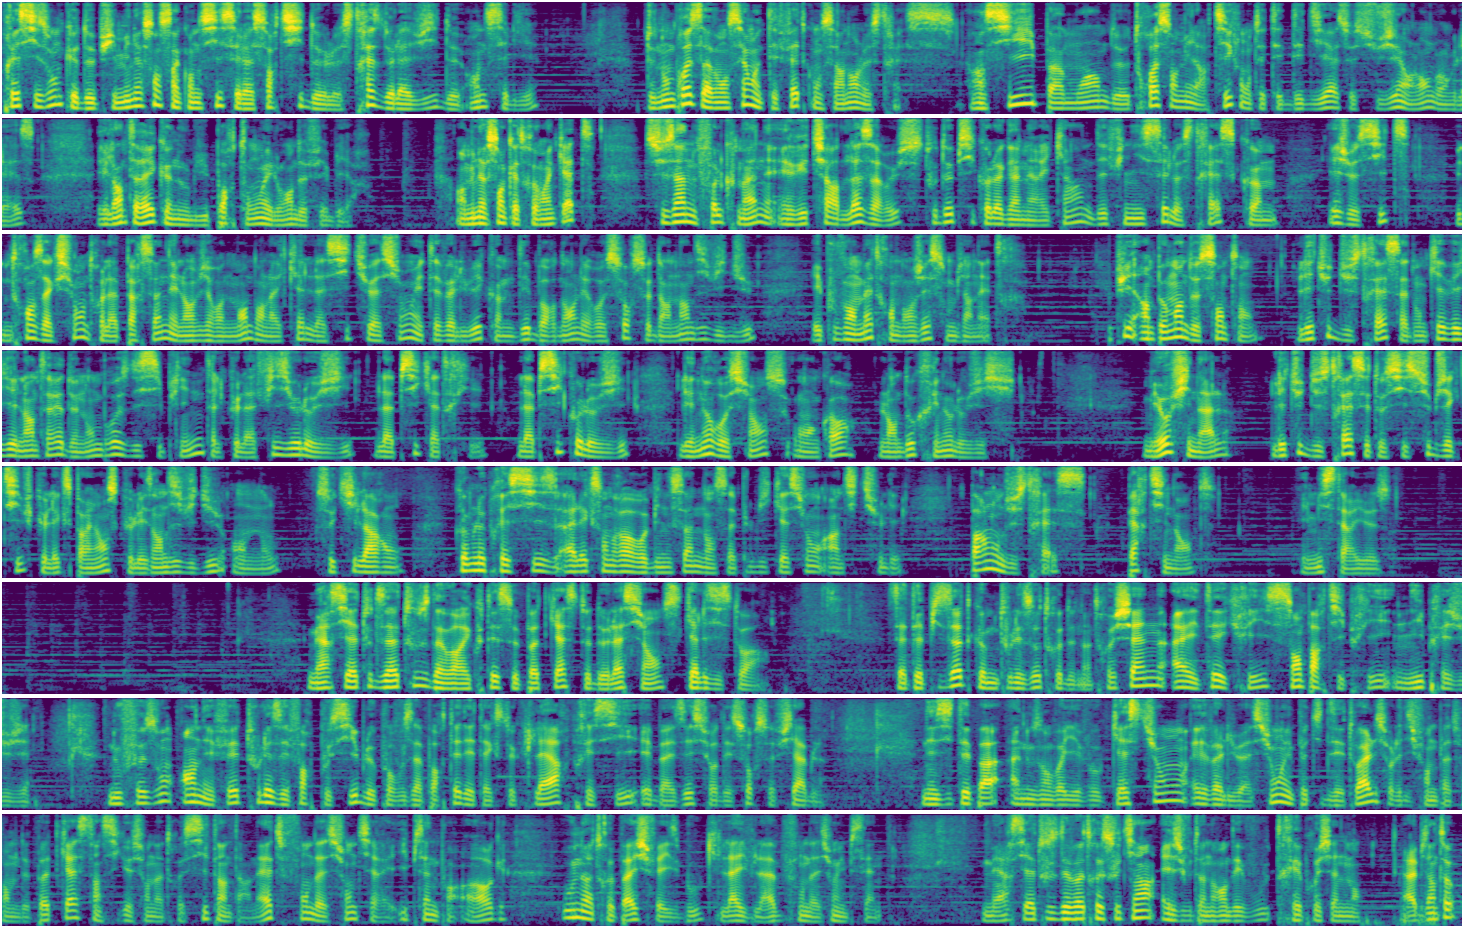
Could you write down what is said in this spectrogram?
précisons que depuis 1956 et la sortie de Le stress de la vie de Hans Selye, de nombreuses avancées ont été faites concernant le stress. Ainsi, pas moins de 300 000 articles ont été dédiés à ce sujet en langue anglaise, et l'intérêt que nous lui portons est loin de faiblir. En 1984, Suzanne Folkman et Richard Lazarus, tous deux psychologues américains, définissaient le stress comme, et je cite, une transaction entre la personne et l'environnement dans laquelle la situation est évaluée comme débordant les ressources d'un individu et pouvant mettre en danger son bien-être. Depuis un peu moins de 100 ans, l'étude du stress a donc éveillé l'intérêt de nombreuses disciplines telles que la physiologie, la psychiatrie, la psychologie, les neurosciences ou encore l'endocrinologie. Mais au final, l'étude du stress est aussi subjective que l'expérience que les individus en ont, ce qui la rend, comme le précise Alexandra Robinson dans sa publication intitulée Parlons du stress, pertinente et mystérieuse. Merci à toutes et à tous d'avoir écouté ce podcast de La Science, quelles histoires. Cet épisode, comme tous les autres de notre chaîne, a été écrit sans parti pris ni préjugé. Nous faisons en effet tous les efforts possibles pour vous apporter des textes clairs, précis et basés sur des sources fiables. N'hésitez pas à nous envoyer vos questions, évaluations et petites étoiles sur les différentes plateformes de podcast ainsi que sur notre site internet fondation-ipsen.org ou notre page Facebook LiveLab Fondation Ibsen. Merci à tous de votre soutien et je vous donne rendez-vous très prochainement. À bientôt!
